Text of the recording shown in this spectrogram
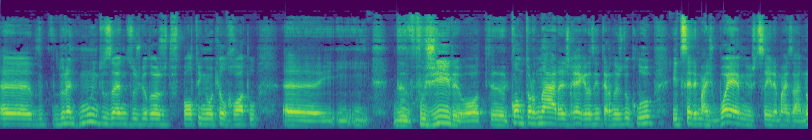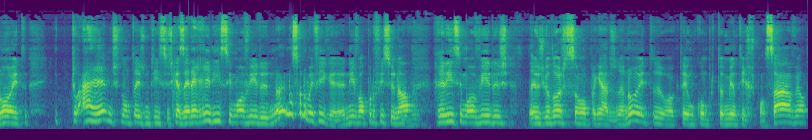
Uh, de, durante muitos anos os jogadores de futebol tinham aquele rótulo uh, e, e de fugir ou de contornar as regras internas do clube e de serem mais boémios, de saírem mais à noite. Tu, há anos que não tens notícias, quer dizer, é raríssimo ouvir, não, não só no Benfica, a nível profissional, uhum. raríssimo ouvires os jogadores que são apanhados na noite ou que têm um comportamento irresponsável.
